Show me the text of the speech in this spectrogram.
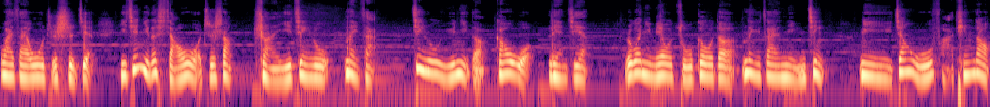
外在物质世界以及你的小我之上。转移进入内在，进入与你的高我链接。如果你没有足够的内在宁静，你将无法听到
